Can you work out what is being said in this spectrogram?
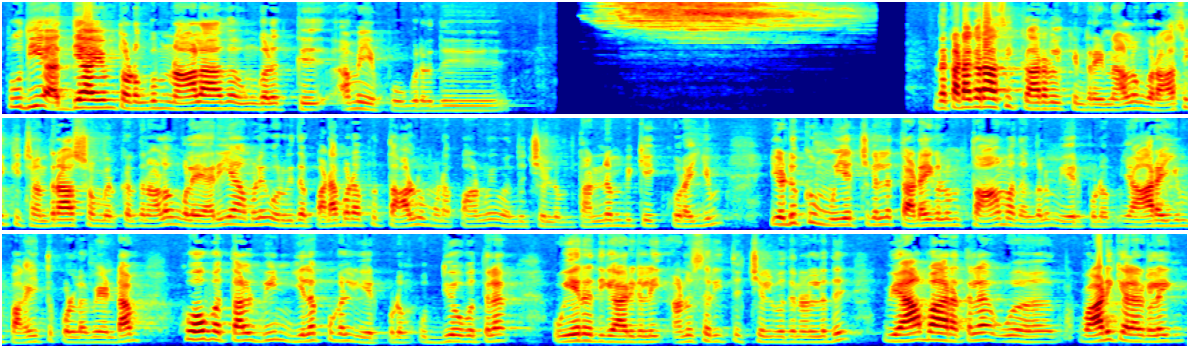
புதிய அத்தியாயம் தொடங்கும் நாளாக உங்களுக்கு அமையப் இந்த கடகராசிக்காரர்களுக்கு இன்றைய நாள் உங்கள் ராசிக்கு சந்திராசிரமம் இருக்கிறதுனால உங்களை அறியாமலே ஒருவித படபடப்பு தாழ்வு மனப்பான்மை வந்து செல்லும். தன்னம்பிக்கை குறையும். எடுக்கும் முயற்சிகளில் தடைகளும் தாமதங்களும் ஏற்படும். யாரையும் பகைத்து கொள்ள வேண்டாம். கோபத்தால் வீண் இழப்புகள் ஏற்படும். உத்தியோகத்தில் உயரதிகாரிகளை அனுசரித்து செல்வது நல்லது. வியாபாரத்தில் வாடிக்கையாளர்களை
